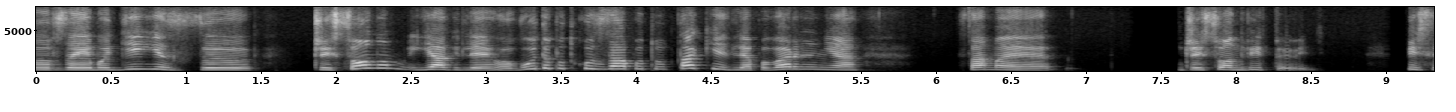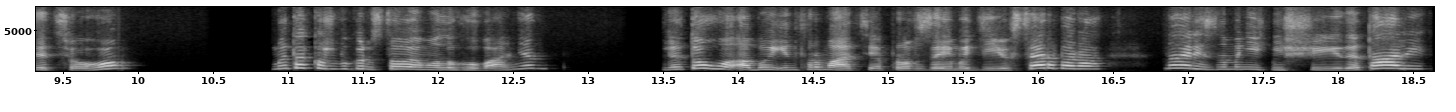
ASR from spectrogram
е, взаємодії з JSON, як для його видобутку з запиту, так і для повернення саме JSON відповідь. Після цього ми також використовуємо логування для того, аби інформація про взаємодію сервера на різноманітніші деталі,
